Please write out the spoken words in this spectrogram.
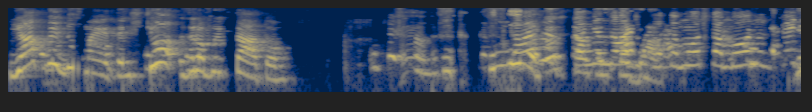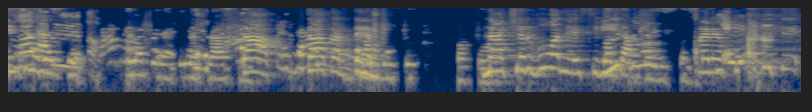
Як ви думаєте, що зробив тато? Так, так, Артем. На червоне світло переходити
